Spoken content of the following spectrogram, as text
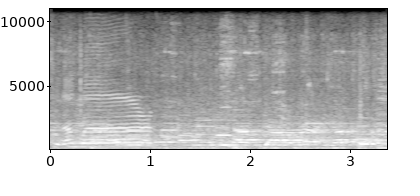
สีน้ำเงินยาวมากครัม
